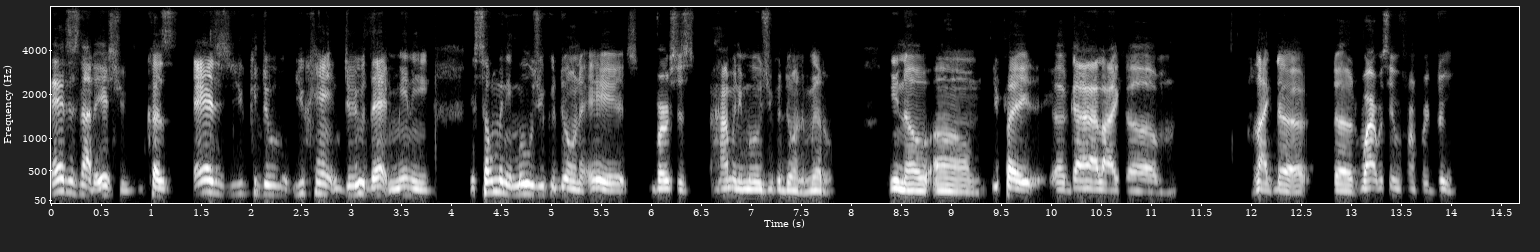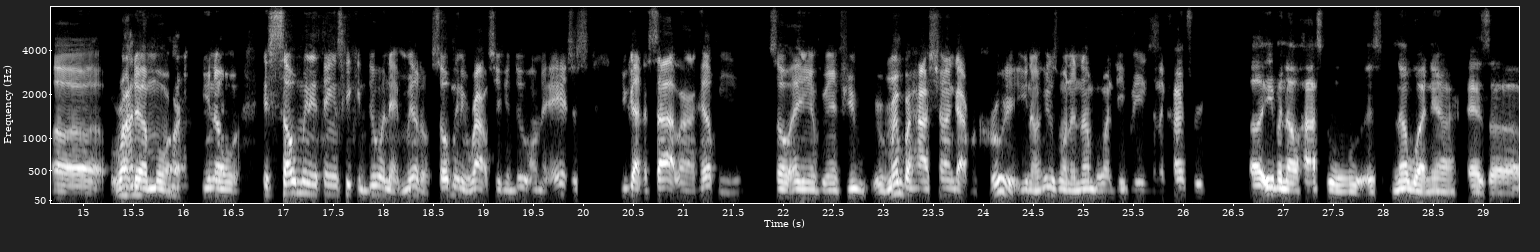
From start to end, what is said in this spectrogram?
edge is not an issue because edge you can do you can't do that many. There's so many moves you can do on the edge versus how many moves you can do in the middle. You know, um, you play a guy like um, like the the wide receiver from Purdue, uh, Rondale Moore. You know, it's so many things he can do in that middle. So many routes he can do on the edges. You got the sideline helping you. So, and if, if you remember how Shaun got recruited, you know, he was one of the number one DBs in the country uh, even though high school is nowhere near as uh,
